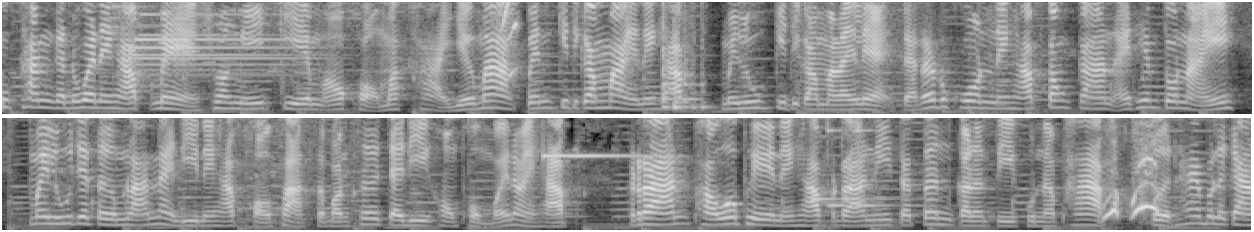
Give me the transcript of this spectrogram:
ทุกท่านกันด้วยนะครับแหมช่วงนี้เกมเอาของมาขายเยอะมากเป็นกิจกรรมใหม่นะครับไม่รู้กิจกรรมอะไรแหละ แต่ถ้าทุกคนนะครับต้องการไอเทมตัวไหน ไม่รู้จะเติมร้านไหนดีนะครับ ขอฝากสปอนเซอร์ใจดีของผมไว้หน่อยครับ ร้าน Power Play นะครับ ร้านนี้ตะเติ้ลการันตีคุณภาพ เปิดให้บริการ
